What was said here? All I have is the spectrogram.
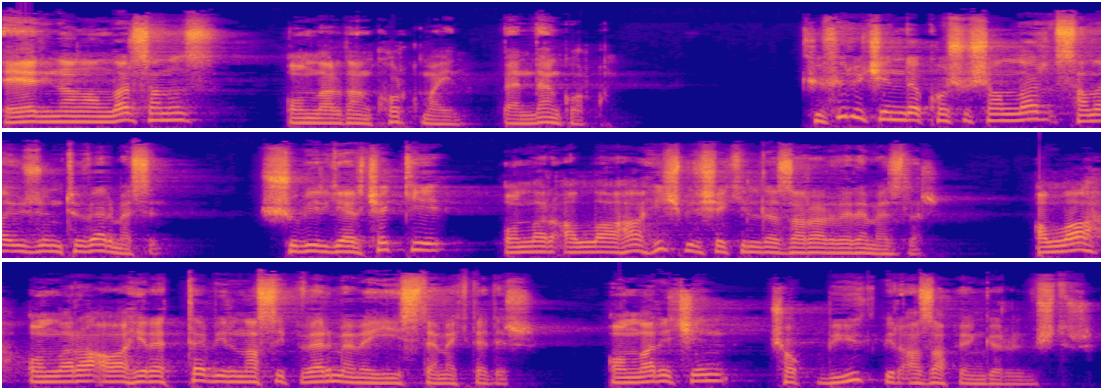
Eğer inananlarsanız onlardan korkmayın, benden korkun. Küfür içinde koşuşanlar sana üzüntü vermesin. Şu bir gerçek ki onlar Allah'a hiçbir şekilde zarar veremezler. Allah onlara ahirette bir nasip vermemeyi istemektedir. Onlar için çok büyük bir azap öngörülmüştür.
